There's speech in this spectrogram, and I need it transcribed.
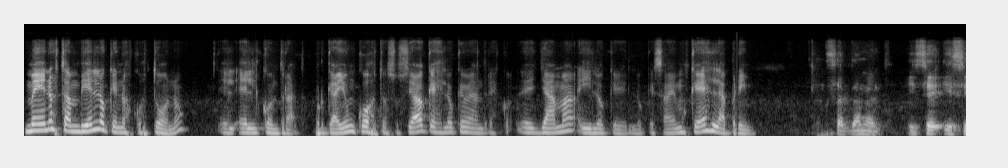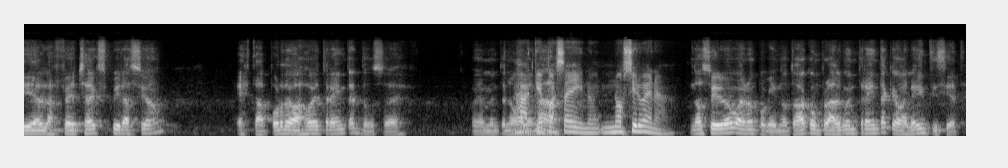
menos también lo que nos costó, ¿no? el, contrato, porque hay un costo asociado que es lo que Andrés eh, llama y lo que, lo que sabemos que es la prima. Exactamente. Y si, y si la fecha de expiración está por debajo de 30, entonces obviamente no vale ¿qué pasa ahí? No, no, sirve nada. No sirve, bueno, porque no te va a comprar algo en 30 que vale 27.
